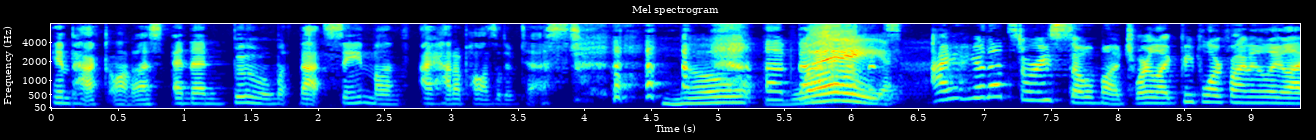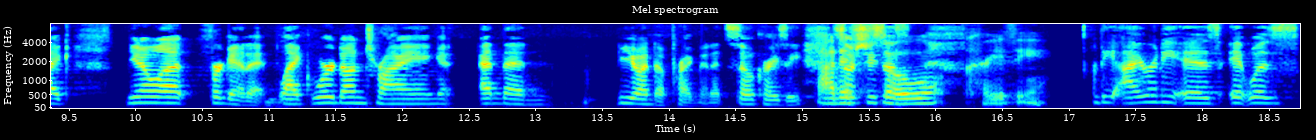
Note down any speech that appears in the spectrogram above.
impact on us. And then, boom, that same month, I had a positive test. No way. Happens. I hear that story so much where like people are finally like, you know what, forget it. Like, we're done trying. And then you end up pregnant. It's so crazy. That so she so says, crazy. The irony is it was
